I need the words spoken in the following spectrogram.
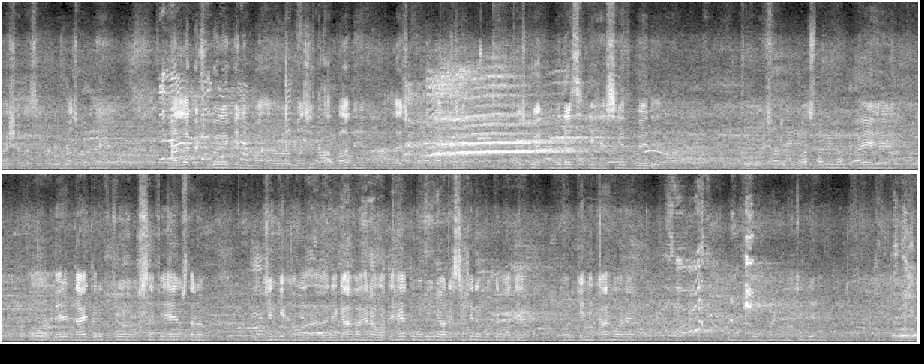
माशाल्लाह से वो नमाज़ पढ़ रहे हैं। ये अल्लाह का शुक्र है कि मस्जिद आबाद है। अल्लाह इसको आबाद करे और उसको एक मदरसे की हैसियत दे दे। तो इस वक्त बहुत सारे लोग आए हैं और मेरे दाएँ तरफ़ जो सफ़े है, उस तरफ़ जिनके निकाह वगैरह होते हैं तो वो भी जो रजिस्ट्रेशन है, वो करवाते हैं। तो उनके निकाह हो रहे हैं। तो ये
